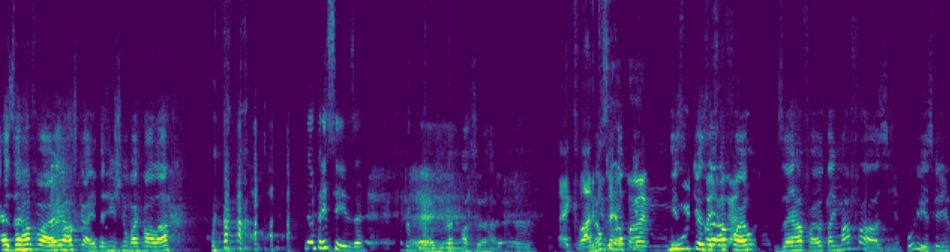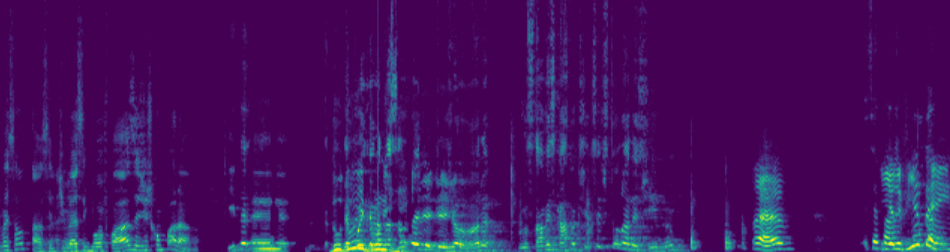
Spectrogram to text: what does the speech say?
É Zé Rafael e Arrascaeta, a gente não vai falar. Não precisa. É, a gente vai passar. É claro Não, que Zé Rafael é Isso muito porque mais Zé. Rafael, Zé Rafael tá em má fase. É por isso que a gente vai saltar. Se ele tivesse em boa fase, a gente comparava. E de- É, Dudu depois e Bruno Henrique. de, de Giovana, Gustavo Scarpa que tinha que ser titular nesse time, não? É, Você E ele vinha do bem.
